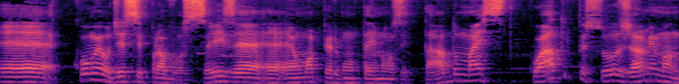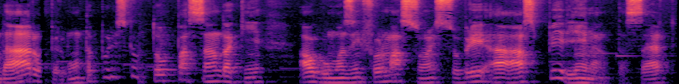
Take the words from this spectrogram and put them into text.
é, como eu disse para vocês, é, é, é uma pergunta inusitada, mas quatro pessoas já me mandaram pergunta, por isso que eu estou passando aqui algumas informações sobre a aspirina, tá certo?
